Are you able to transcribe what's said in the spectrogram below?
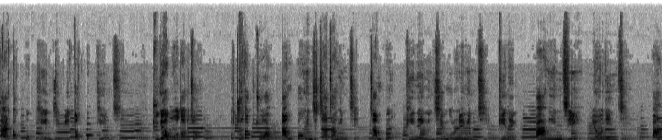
쌀떡볶이인지 밀떡볶이인지 두 개가 뭐가 다르죠? 어, 둘다 좋아. 짬뽕인지 짜장인지 짬뽕. 비냉인지 물냉인지 비냉. 빵인지 면인지 빵.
